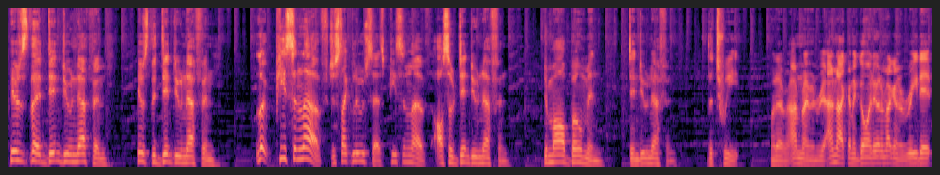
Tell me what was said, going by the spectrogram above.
here's the didn't do nothing. Here's the didn't do nothing. Look, peace and love, just like Lou says, peace and love. Also, didn't do nothing. Jamaal Bowman didn't do nothing. The tweet, whatever. I'm not even. Re- I'm not gonna go into it. I'm not gonna read it.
